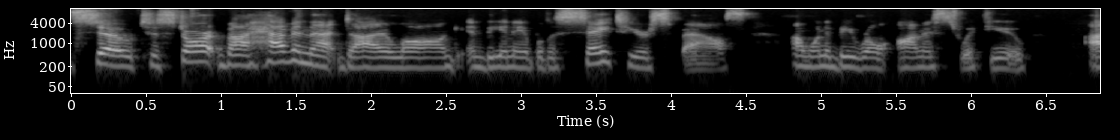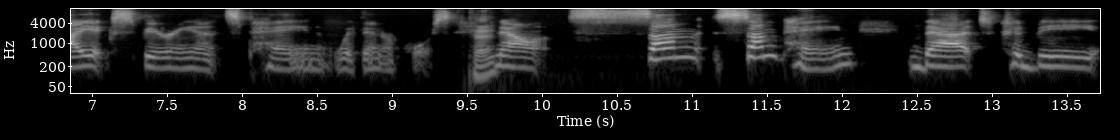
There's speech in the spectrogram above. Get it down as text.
so, to start by having that dialogue and being able to say to your spouse, "I want to be real honest with you." I experience pain with intercourse. Okay. Now, some some pain that could be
